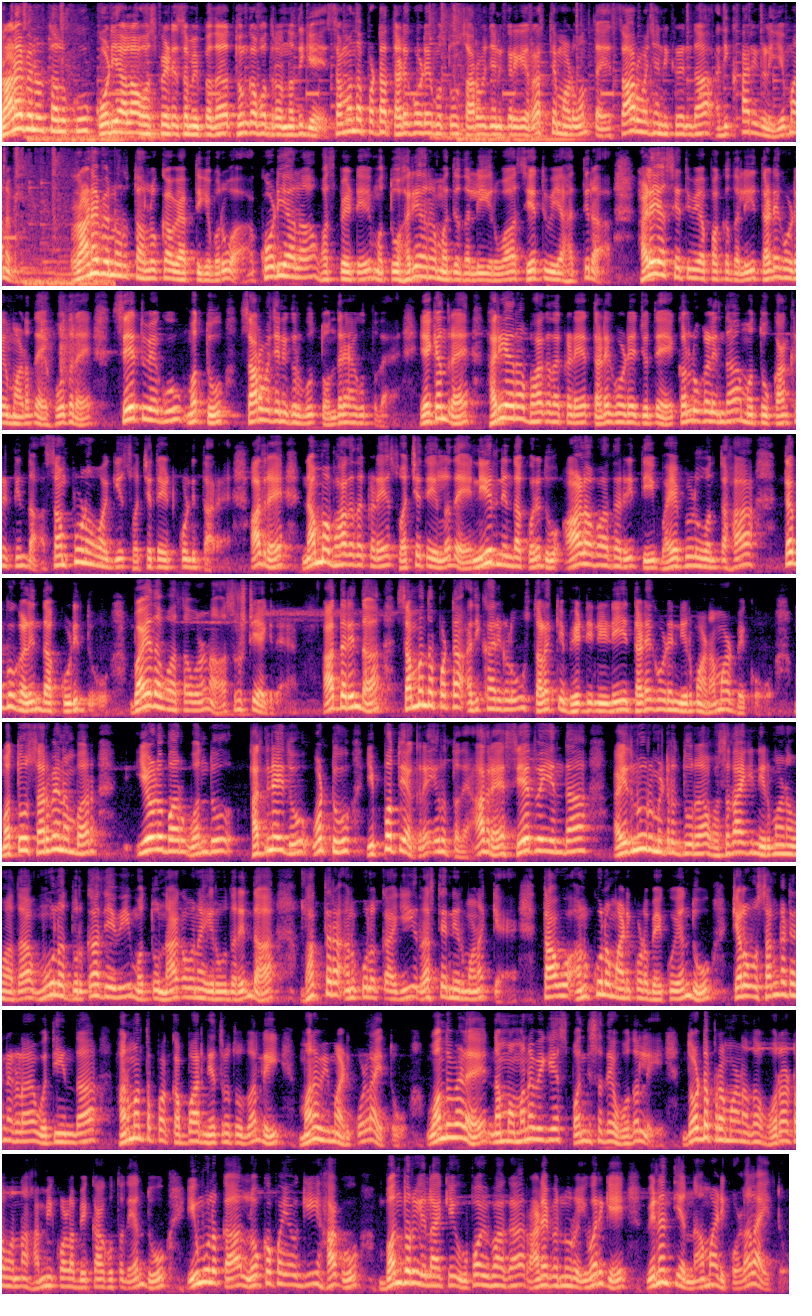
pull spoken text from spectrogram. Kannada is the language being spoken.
ರಾಣೆಬೆನ್ನೂರು ತಾಲೂಕು ಕೋಡಿಯಾಲ ಹೊಸಪೇಟೆ ಸಮೀಪದ ತುಂಗಭದ್ರಾ ನದಿಗೆ ಸಂಬಂಧಪಟ್ಟ ತಡೆಗೋಡೆ ಮತ್ತು ಸಾರ್ವಜನಿಕರಿಗೆ ರಸ್ತೆ ಮಾಡುವಂತೆ ಸಾರ್ವಜನಿಕರಿಂದ ಅಧಿಕಾರಿಗಳಿಗೆ ಮನವಿ. ರಾಣೆಬೆನ್ನೂರು ತಾಲೂಕಾ ವ್ಯಾಪ್ತಿಗೆ ಬರುವ ಕೋಡಿಯಾಲ ಹೊಸಪೇಟೆ ಮತ್ತು ಹರಿಹರ ಮಧ್ಯದಲ್ಲಿ ಇರುವ ಸೇತುವೆಯ ಹತ್ತಿರ ಹಳೆಯ ಸೇತುವೆಯ ಪಕ್ಕದಲ್ಲಿ ತಡೆಗೋಡೆ ಮಾಡದೆ ಹೋದರೆ ಸೇತುವೆಗೂ ಮತ್ತು ಸಾರ್ವಜನಿಕರಿಗೂ ತೊಂದರೆ ಆಗುತ್ತದೆ. ಏಕೆಂದರೆ ಹರಿಹರ ಭಾಗದ ಕಡೆ ತಡೆಗೋಡೆ ಜೊತೆ ಕಲ್ಲುಗಳಿಂದ ಮತ್ತು ಕಾಂಕ್ರೀಟ್ನಿಂದ ಸಂಪೂರ್ಣವಾಗಿ ಸ್ವಚ್ಛತೆ ಇಟ್ಕೊಂಡಿದ್ದಾರೆ. ಆದರೆ ನಮ್ಮ ಭಾಗದ ಕಡೆ ಸ್ವಚ್ಛತೆ ಇಲ್ಲದೆ ನೀರಿನಿಂದ ಕೊರೆದು ಆಳವಾದ ರೀತಿ ಭಯ ಬೀಳುವಂತಹ ತಗ್ಗುಗಳಿಂದ ಕೂಡಿದ್ದು ಭಯದ ವಾತಾವರಣ ಸೃಷ್ಟಿಯಾಗಿದೆ. ಆದ್ದರಿಂದ ಸಂಬಂಧಪಟ್ಟ ಅಧಿಕಾರಿಗಳು ಸ್ಥಳಕ್ಕೆ ಭೇಟಿ ನೀಡಿ ತಡೆಗೋಡೆ ನಿರ್ಮಾಣ ಮಾಡಬೇಕು. ಮತ್ತು ಸರ್ವೆ ನಂಬರ್ ಏಳು ಬಾರ್ ಒಂದು ಹದಿನೈದು ಒಟ್ಟು ಇಪ್ಪತ್ತು ಎಕರೆ ಇರುತ್ತದೆ. ಆದರೆ ಸೇತುವೆಯಿಂದ ಐದುನೂರು ಮೀಟರ್ ದೂರ ಹೊಸದಾಗಿ ನಿರ್ಮಾಣವಾದ ಮೂಲ ದುರ್ಗಾದೇವಿ ಮತ್ತು ನಾಗವನ ಇರುವುದರಿಂದ ಭಕ್ತರ ಅನುಕೂಲಕ್ಕಾಗಿ ರಸ್ತೆ ನಿರ್ಮಾಣಕ್ಕೆ ತಾವು ಅನುಕೂಲ ಮಾಡಿಕೊಡಬೇಕು ಎಂದು ಕೆಲವು ಸಂಘಟನೆಗಳ ವತಿಯಿಂದ ಹನುಮಂತಪ್ಪ ಕಬ್ಬಾರ್ ನೇತೃತ್ವದಲ್ಲಿ ಮನವಿ ಮಾಡಿಕೊಳ್ಳಾಯಿತು. ಒಂದು ವೇಳೆ ನಮ್ಮ ಮನವಿಗೆ ಸ್ಪಂದಿಸದೇ ಹೋದಲ್ಲಿ ದೊಡ್ಡ ಪ್ರಮಾಣದ ಹೋರಾಟವನ್ನು ಹಮ್ಮಿಕೊಳ್ಳಬೇಕಾಗುತ್ತದೆ ಎಂದು ಈ ಮೂಲಕ ಲೋಕೋಪಯೋಗಿ ಹಾಗೂ ಬಂದರು ಇಲಾಖೆ ಉಪವಿಭಾಗ ರಾಣೆಬೆನ್ನೂರು ಇವರಿಗೆ ವಿನಂತಿಯನ್ನ ಮಾಡಿಕೊಳ್ಳಲಾಯಿತು.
